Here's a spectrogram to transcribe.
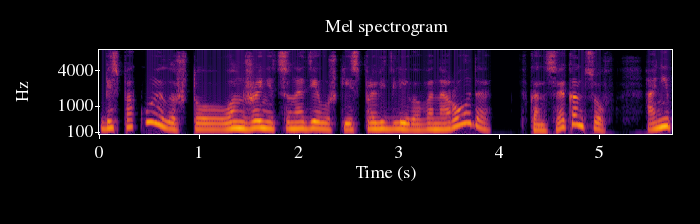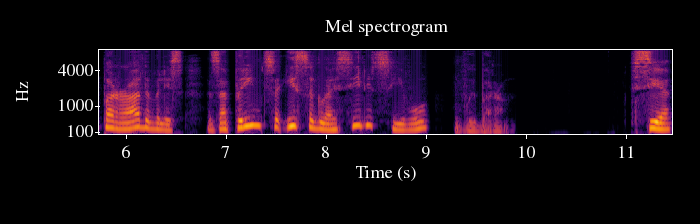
беспокоило, что он женится на девушке из справедливого народа, в конце концов они порадовались за принца и согласились с его выбором. Все,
